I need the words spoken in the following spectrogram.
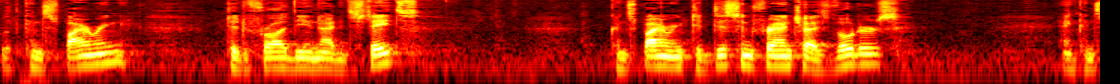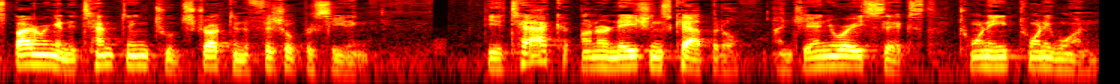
with conspiring to defraud the United States conspiring to disenfranchise voters, and conspiring and attempting to obstruct an official proceeding. The attack on our nation's Capitol on January 6, 2021,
